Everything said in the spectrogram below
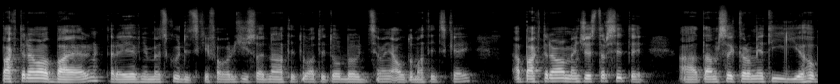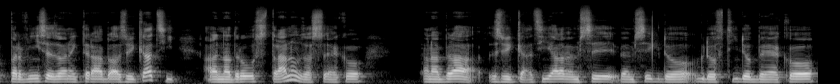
Pak trénoval Bayern, který je v Německu vždycky favorit číslo jedna na titul a titul byl víceméně automatický. A pak trénoval Manchester City. A tam se kromě té jeho první sezóny, která byla zvykací, ale na druhou stranu zase jako ona byla zvykací, ale vem si, vem si kdo, kdo v té době jako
